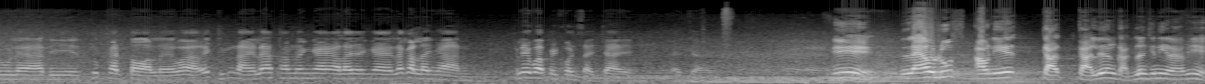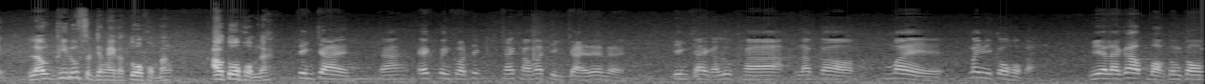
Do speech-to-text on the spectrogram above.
ดูแลดีทุกขั้นตอนเลยว่าเอ้ยถึงไหนแล้วทำยังไงอะไรยังไง แล้วก็รายงาน เรียกว่าเป็นคนใส่ใจใส่ใจเออพี่แล้วรู้เอานี้กับกับเรื่องกับเรื่องที่นี่นะพี่แล้วพี่รู้สึกยังไงกับตัวผมบ้าง เอาตัวผมนะ จริงใจนะเอ็กเป็นคนที่ใช้คำว่าจริงใจได้เลย จริงใจกับลูกค้าแล้วก็ไม่ไม่มีโกหกอะ มีอะไรก็บอกตรง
